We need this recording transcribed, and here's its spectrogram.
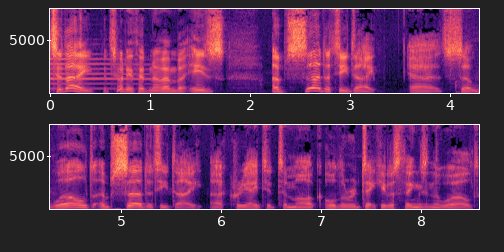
Today, the 20th of November, is Absurdity Day. Uh, it's uh, World Absurdity Day, uh, created to mark all the ridiculous things in the world,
